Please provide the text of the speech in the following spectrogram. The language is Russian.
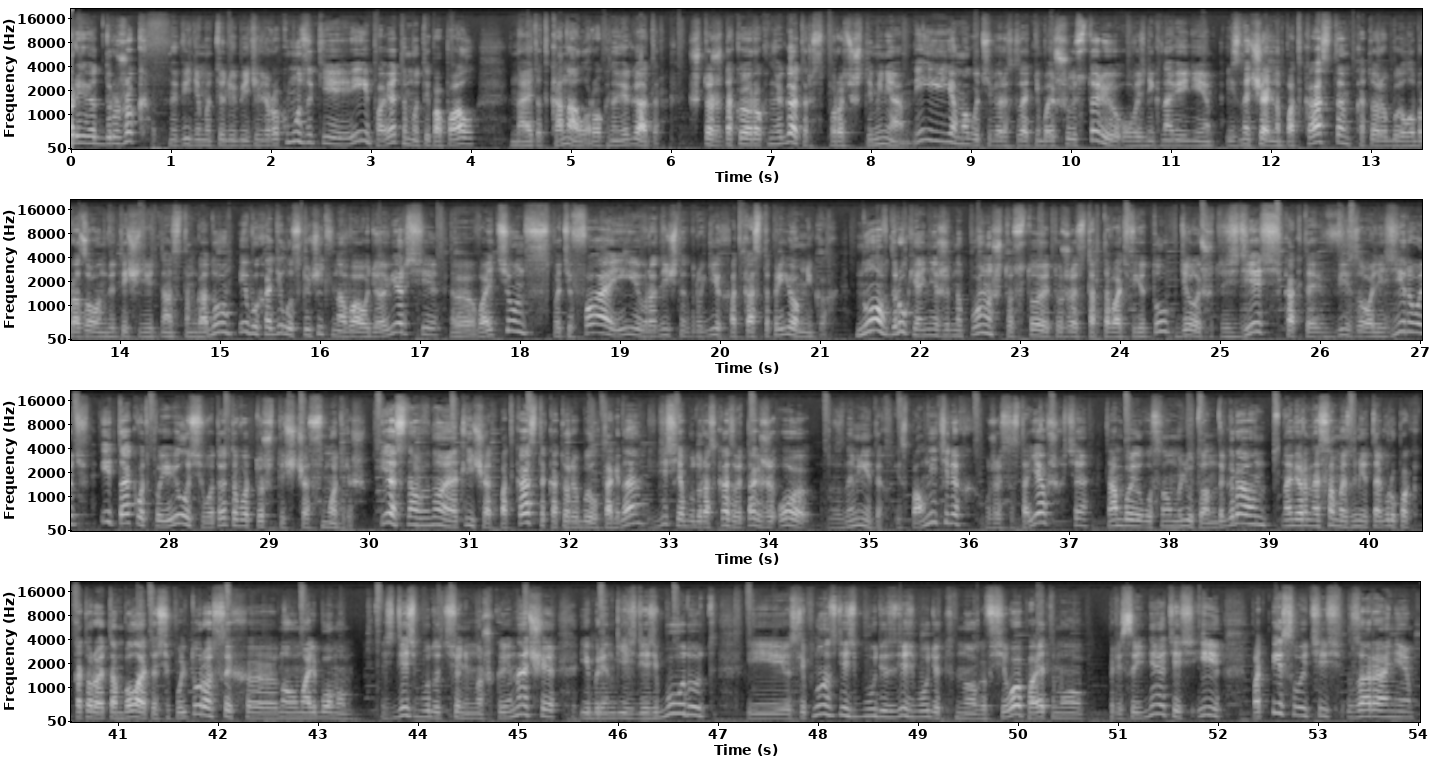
Привет, дружок! Видимо, ты любитель рок-музыки, и поэтому ты попал на этот канал Рок-навигатор. Что же такое Рок-навигатор, спросишь ты меня? И я могу тебе рассказать небольшую историю о возникновении изначально подкаста, который был образован в 2019 году и выходил исключительно в аудиоверсии э, в iTunes, Spotify и в различных других подкастоприемниках. Но вдруг я неожиданно понял, что стоит уже стартовать в YouTube, делать что-то здесь, как-то визуализировать. И так вот появилось вот это вот то, что ты сейчас смотришь смотришь. И основное отличие от подкаста, который был тогда, здесь я буду рассказывать также о знаменитых исполнителях, уже состоявшихся. Там был в основном Люто Underground. Наверное, самая знаменитая группа, которая там была, это Сепультура с их э, новым альбомом. Здесь будут все немножко иначе. И Бринги здесь будут, и Слепнот здесь будет, здесь будет много всего, поэтому присоединяйтесь и подписывайтесь заранее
